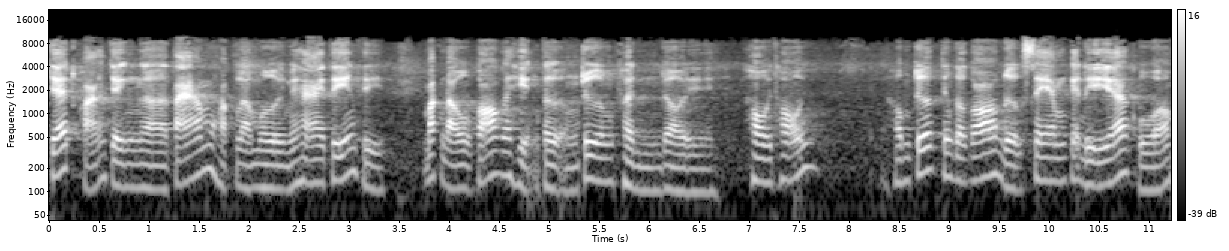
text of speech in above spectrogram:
chết khoảng chừng à, 8 hoặc là 10 12 tiếng thì bắt đầu có cái hiện tượng trương phình rồi hôi thối hôm trước chúng tôi có được xem cái đĩa của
